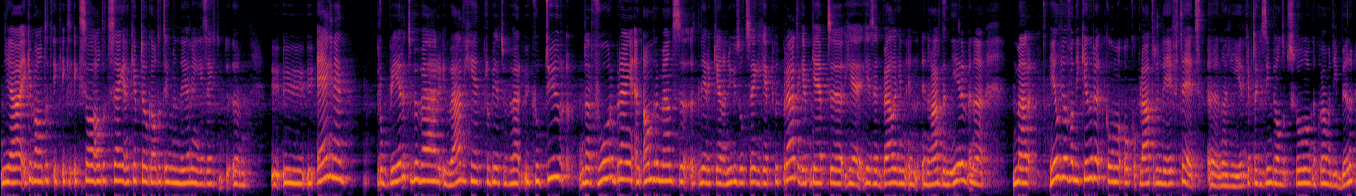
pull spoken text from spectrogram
Ja, ik heb altijd, ik, ik, ik zou altijd zeggen, en ik heb het ook altijd tegen mijn leerlingen gezegd, um, uw, uw, uw eigenheid proberen te bewaren, uw waardigheid proberen te bewaren, uw cultuur naar voren brengen en andere mensen het leren kennen. Nu, je zult zeggen, je hebt goed praten, je, hebt, je, hebt, uh, je, je bent Belg in, in harde bijna. Maar heel veel van die kinderen komen ook op latere leeftijd uh, naar hier. Ik heb dat gezien bij ons op school ook, dan kwamen die binnen.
